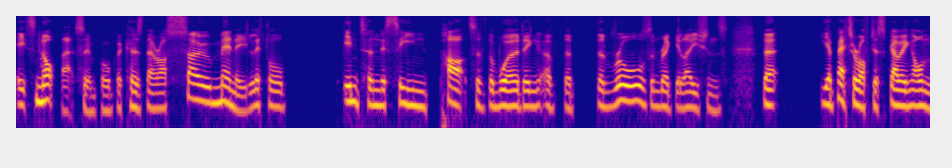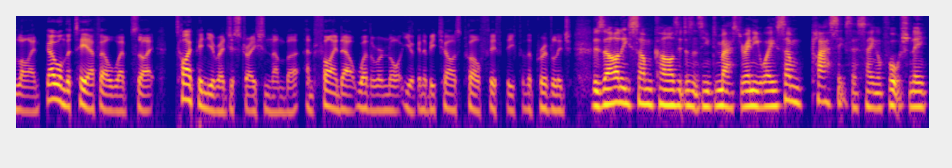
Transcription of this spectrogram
it's not that simple because there are so many little internecine parts of the wording of the the rules and regulations that you're better off just going online. Go on the TFL website, type in your registration number, and find out whether or not you're going to be charged twelve fifty for the privilege. Bizarrely, some cars it doesn't seem to matter anyway. Some classics, they're saying, unfortunately,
